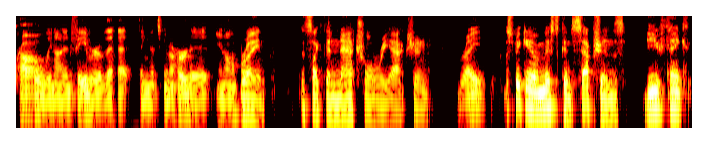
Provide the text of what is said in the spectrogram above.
probably not in favor of that thing that's going to hurt it, you know? Right. It's like the natural reaction. Right. Speaking of misconceptions, do you think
